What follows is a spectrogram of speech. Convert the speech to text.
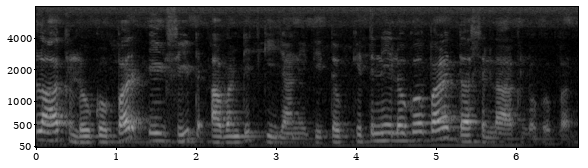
लाख लोगों पर एक सीट आवंटित की जानी थी तो कितने लोगों पर? दस लाख लोगों पर।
